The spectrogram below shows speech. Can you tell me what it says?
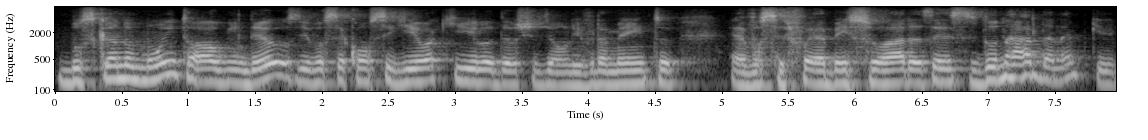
buscando muito algo em Deus e você conseguiu aquilo, Deus te deu um livramento, é, você foi abençoado às vezes do nada, né? Porque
